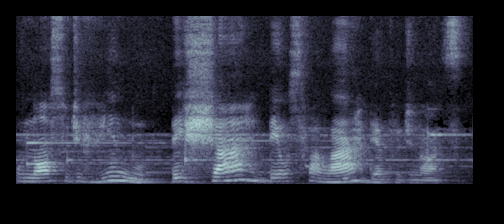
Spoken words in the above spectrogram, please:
o nosso divino, deixar Deus falar dentro de nós.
